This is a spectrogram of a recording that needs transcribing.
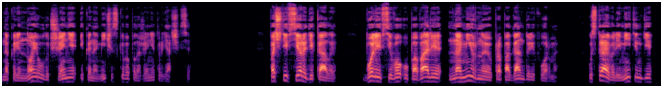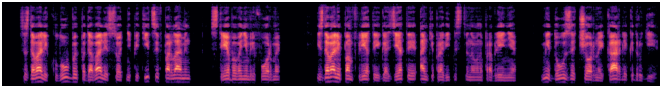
на коренное улучшение экономического положения трудящихся. Почти все радикалы более всего уповали на мирную пропаганду реформы, устраивали митинги, создавали клубы, подавали сотни петиций в парламент с требованием реформы, издавали памфлеты и газеты антиправительственного направления, «Медуза», «Черный карлик» и другие.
